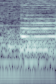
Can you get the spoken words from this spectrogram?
so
